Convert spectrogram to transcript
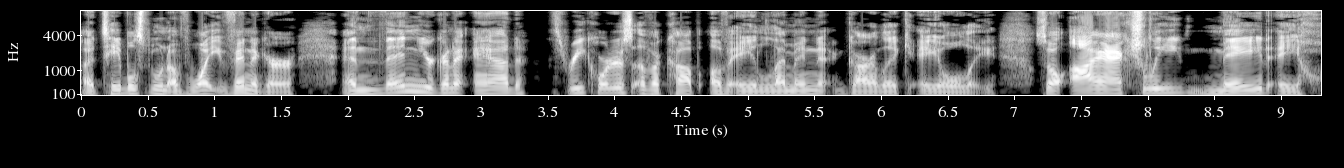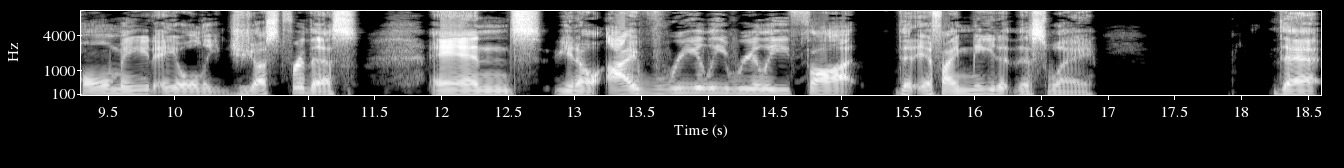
a tablespoon of white vinegar, and then you're going to add three quarters of a cup of a lemon garlic aioli. So I actually made a homemade aioli just for this. And, you know, I really, really thought that if I made it this way, that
